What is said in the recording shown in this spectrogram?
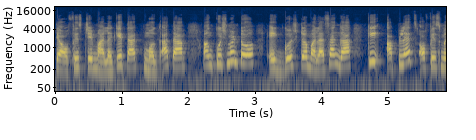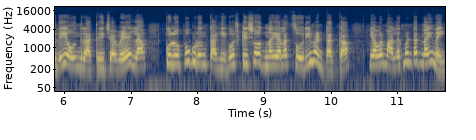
त्या ऑफिसचे मालक येतात मग आता अंकुश म्हणतो एक गोष्ट मला सांगा की आपल्याच ऑफिसमध्ये येऊन रात्रीच्या वेळेला कुलूप उघडून काही गोष्टी शोधणं याला चोरी म्हणतात का? यावर मालक म्हणतात नाही नाही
